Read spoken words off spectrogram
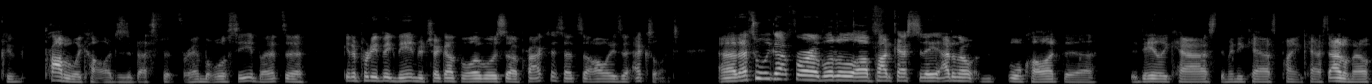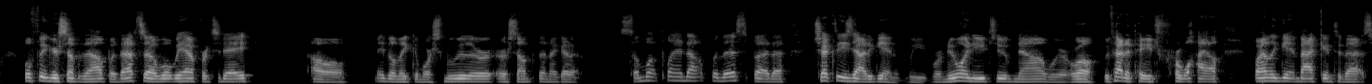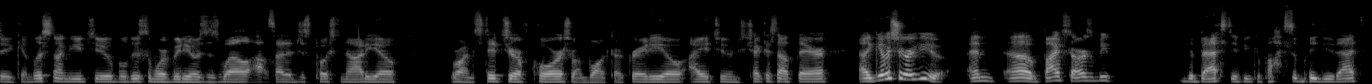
could probably college is the best fit for him, but we'll see. But that's a get a pretty big name to check out the Lobos uh, practice. That's always uh, excellent. Uh, that's what we got for our little uh, podcast today. I don't know. We'll call it the the daily cast, the mini cast, pint cast. I don't know. We'll figure something out. But that's what we have for today. Oh, maybe I'll make it more smoother or something. I got it somewhat planned out for this, but uh, check these out again. We we're new on YouTube now. We're well, we've had a page for a while. Finally getting back into that, so you can listen on YouTube. We'll do some more videos as well outside of just posting audio. We're on Stitcher, of course. We're on Blog Talk Radio, iTunes. Check us out there. Uh, give us a review, and uh, five stars would be the best if you could possibly do that.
